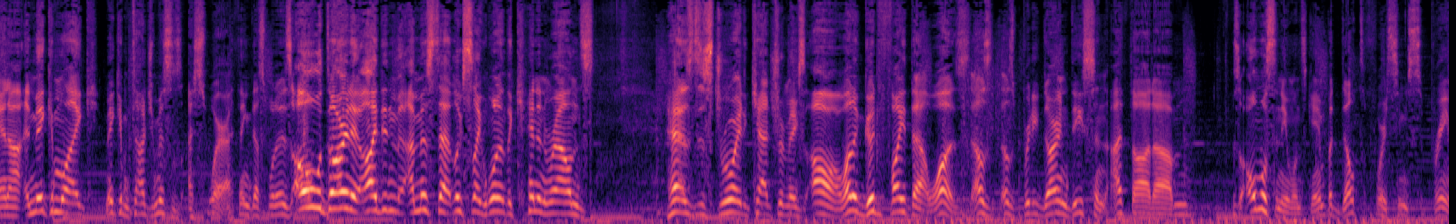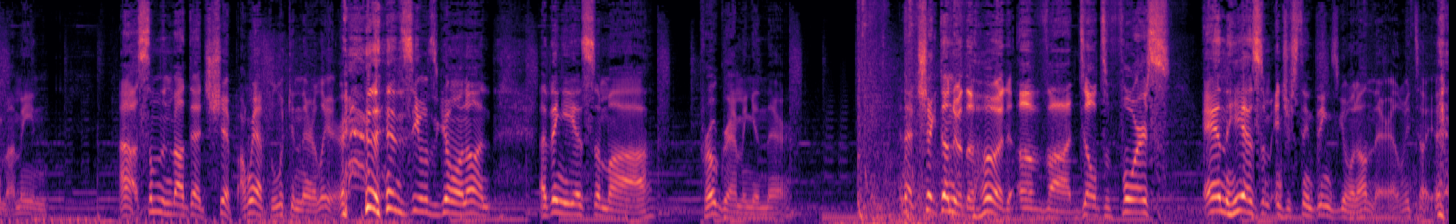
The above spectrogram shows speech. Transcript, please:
And, uh, and make him, like, make him dodge missiles. I swear, I think that's what it is. Oh, darn it! Oh, I didn't, I missed that. Looks like one of the cannon rounds has destroyed Catromix. Oh, what a good fight that was. That was, that was pretty darn decent. I thought, um, it was almost anyone's game, but Delta Force seems supreme. I mean, uh, something about that ship. I'm gonna have to look in there later and see what's going on. I think he has some uh, programming in there. And I checked under the hood of uh, Delta Force, and he has some interesting things going on there. Let me tell you.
